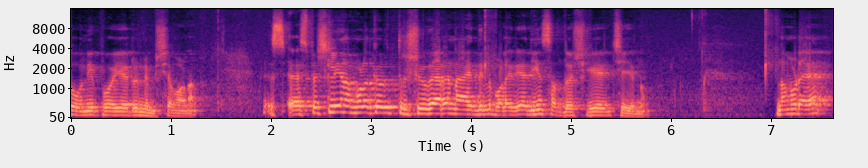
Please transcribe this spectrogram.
തോന്നിപ്പോയ ഒരു നിമിഷമാണ്. എസ്പെഷ്യലി നമ്മളൊക്കെ ഒരു തൃശ്ശൂകാരനായതിൽ വളരെയധികം സന്തോഷിക്കുകയും ചെയ്യുന്നു. നമ്മുടെ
